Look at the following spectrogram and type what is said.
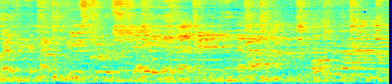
Только так быстро, ура!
